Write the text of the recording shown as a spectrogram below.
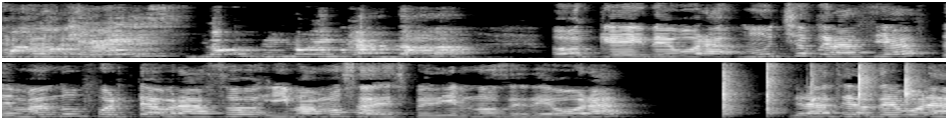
Cuando quieres, yo vivo encantada. Ok, Débora, muchas gracias. Te mando un fuerte abrazo y vamos a despedirnos de Débora. Gracias, Débora.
